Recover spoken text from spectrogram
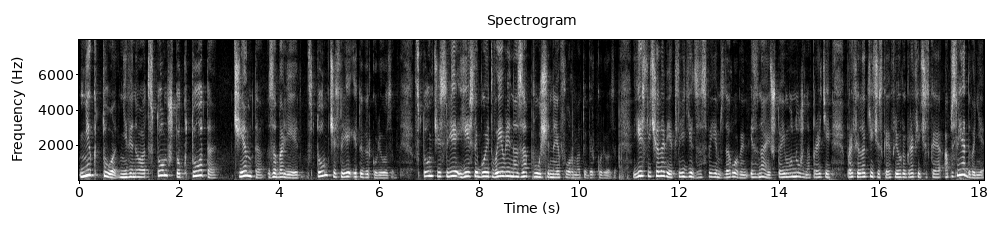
Никто не виноват в том, что кто-то чем-то заболеет, в том числе и туберкулезом, в том числе, если будет выявлена запущенная форма туберкулеза. Если человек следит за своим здоровьем и знает, что ему нужно пройти профилактическое флюорографическое обследование,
